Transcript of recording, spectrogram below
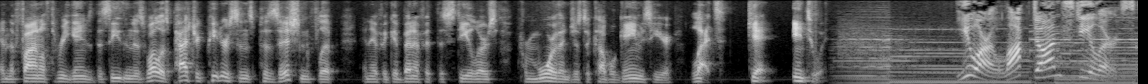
and the final three games of the season, as well as Patrick Peterson's position flip and if it could benefit the Steelers for more than just a couple games here. Let's get into it. You are Locked On Steelers,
